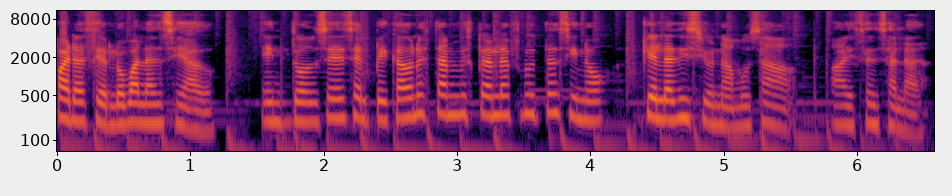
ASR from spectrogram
para hacerlo balanceado. Entonces el pecado no está en mezclar la fruta, sino que la adicionamos a, a esa ensalada.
